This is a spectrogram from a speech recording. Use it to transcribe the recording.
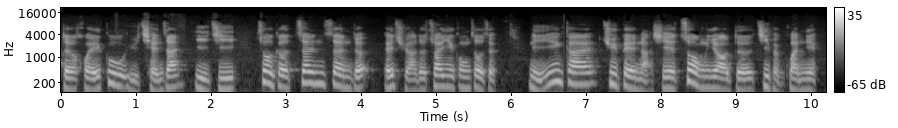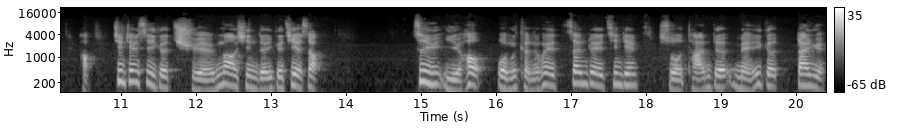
的回顾与前瞻，以及做个真正的。HR 的专业工作者，你应该具备哪些重要的基本观念？好，今天是一个全貌性的一个介绍。至于以后，我们可能会针对今天所谈的每一个单元，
